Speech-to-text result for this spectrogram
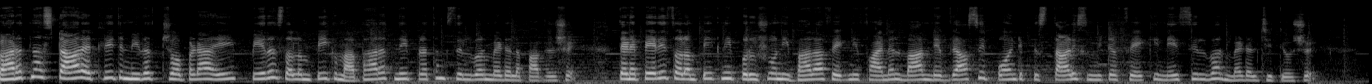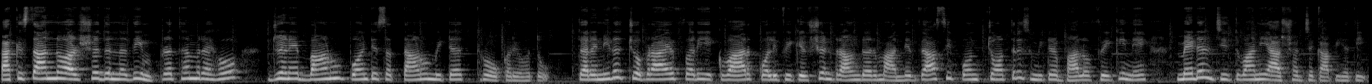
ભારતના સ્ટાર એથ્લેટ નીરજ ચોપડાએ પેરિસ ઓલિમ્પિકમાં ભારતને પ્રથમ સિલ્વર મેડલ અપાવ્યો છે. તેણે પેરિસ ઓલિમ્પિકની પુરુષોની ભાલા ફેંકની ફાઇનલમાં નેવ્યાસી પોઈન્ટ પિસ્તાળીસ મીટર ફેંકીને સિલ્વર મેડલ જીત્યો છે. પાકિસ્તાનનો અરશદ નદીમ પ્રથમ રહ્યો, જેણે બાણું પોઈન્ટ સત્તાણું મીટર થ્રો કર્યો હતો. ત્યારે નીરજ ચોપડાએ ફરી એકવાર ક્વોલિફિકેશન રાઉન્ડરમાં નેવ્યાસી પોઈન્ટ ચોત્રીસ મીટર ભાલો ફેંકીને મેડલ જીતવાની આશા જગાવી હતી.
